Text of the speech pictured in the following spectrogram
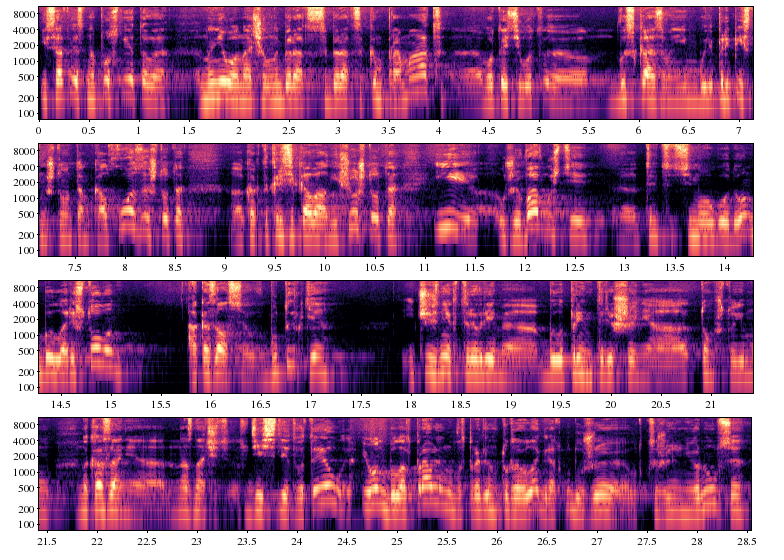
И, соответственно, после этого на него начал набираться, собираться компромат. Э, вот эти вот э, высказывания ему были приписаны, что он там колхозы что-то э, как-то критиковал, еще что-то. И уже в августе 1937 э, года он был арестован, оказался в Бутырке, и через некоторое время было принято решение о том, что ему наказание назначить 10 лет в ВТЛ, и он был отправлен в исправительный трудовой лагерь, откуда уже, вот, к сожалению, не вернулся,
